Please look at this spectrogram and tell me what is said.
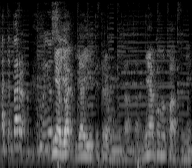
а тепер в мою Ні, силу. я, я її підтримую, так, да, так. Да. Ніякому випадку, ні.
